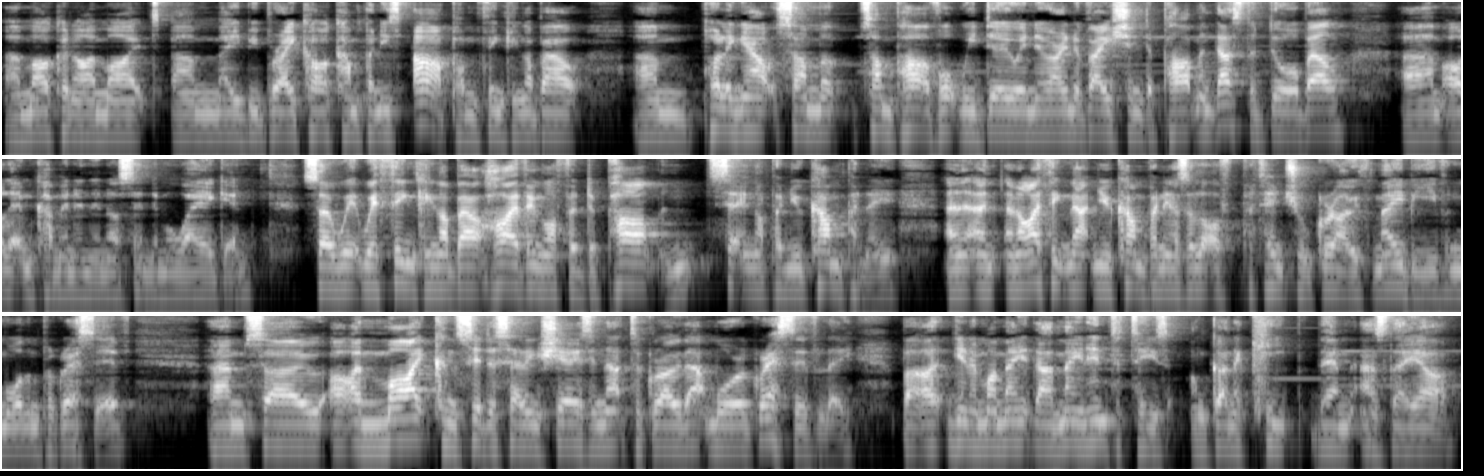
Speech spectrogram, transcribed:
Uh, Mark and I might um, maybe break our companies up. I'm thinking about um, pulling out some some part of what we do in our innovation department. That's the doorbell. Um, I'll let him come in and then I'll send him away again. So we're, we're thinking about hiving off a department, setting up a new company, and, and, and, I think that new company has a lot of potential growth, maybe even more than progressive. Um, so I might consider selling shares in that to grow that more aggressively. But I, you know, my main, our main entities, I'm going to keep them as they are.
